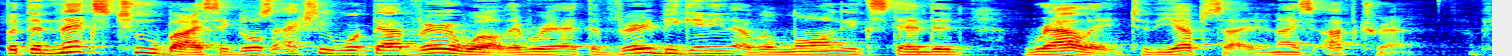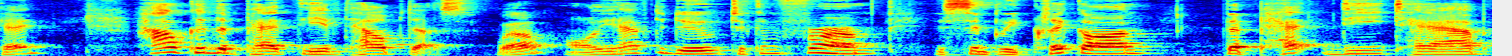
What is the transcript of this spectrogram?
But the next two buy signals actually worked out very well. They were at the very beginning of a long extended rally to the upside, a nice uptrend. Okay. How could the PET D have helped us? Well, all you have to do to confirm is simply click on the PET D tab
